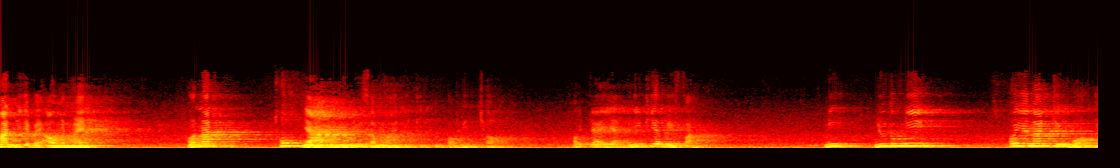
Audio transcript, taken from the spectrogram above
มั่นที่จะไปเอามันไหมเพราะนั้นทุกอย่างมันอยู่ที่สัมมาทิฏฐิคือความเห็นชอบ เข้าใจอย่างนี้เทียบไปฟังนี่อยู่ตรงนี้ เพราะฉะนั้นจึงบอกไง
